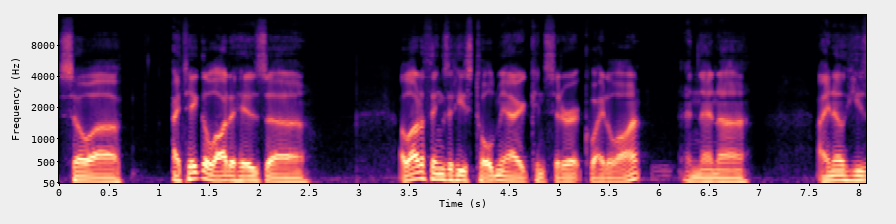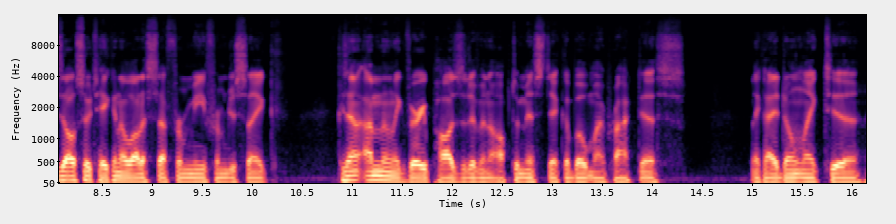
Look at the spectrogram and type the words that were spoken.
So uh, I take a lot of his, uh, a lot of things that he's told me. I consider it quite a lot, and then uh, I know he's also taken a lot of stuff from me from just like, because I'm, I'm like very positive and optimistic about my practice. Like I don't like to,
